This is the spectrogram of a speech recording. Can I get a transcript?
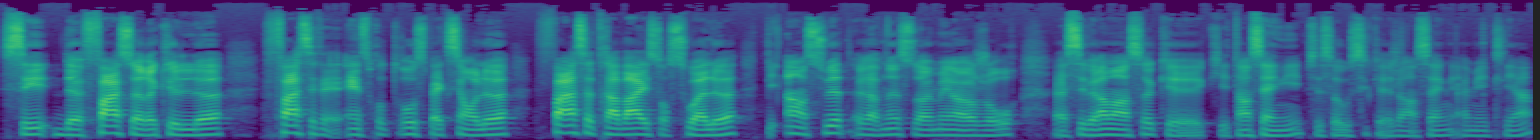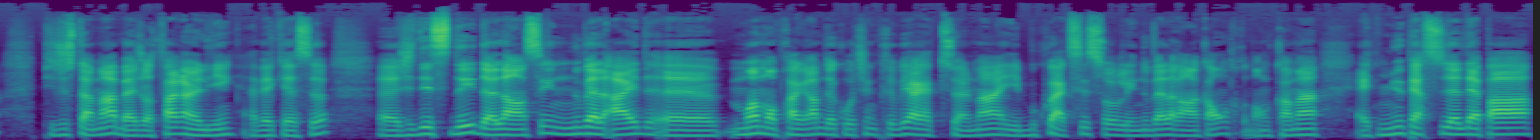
C'est de faire ce recul-là, faire cette introspection-là, faire ce travail sur soi-là, puis ensuite revenir sur un meilleur jour. Euh, c'est vraiment ça qui est enseigné, puis c'est ça aussi que j'enseigne à mes clients. Puis justement, ben, je vais te faire un lien avec ça. Euh, j'ai décidé de lancer une nouvelle aide. Euh, moi, mon programme de coaching privé actuellement est beaucoup axé sur les nouvelles rencontres. Donc, comment être mieux perçu dès le départ,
